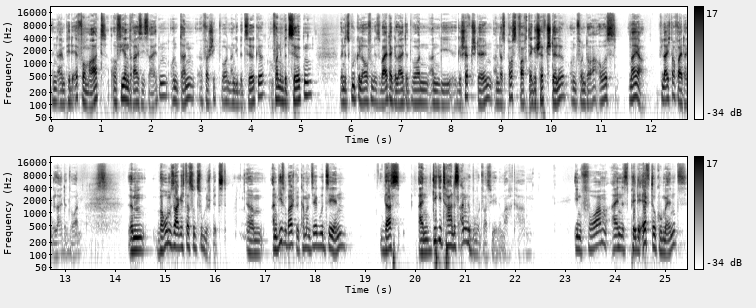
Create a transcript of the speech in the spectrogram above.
in einem PDF-Format auf 34 Seiten und dann verschickt worden an die Bezirke. Von den Bezirken, wenn es gut gelaufen ist, weitergeleitet worden an die Geschäftsstellen, an das Postfach der Geschäftsstelle und von da aus, naja, vielleicht auch weitergeleitet worden. Ähm, warum sage ich das so zugespitzt? Ähm, an diesem Beispiel kann man sehr gut sehen, dass ein digitales Angebot, was wir gemacht haben, in Form eines PDF-Dokuments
